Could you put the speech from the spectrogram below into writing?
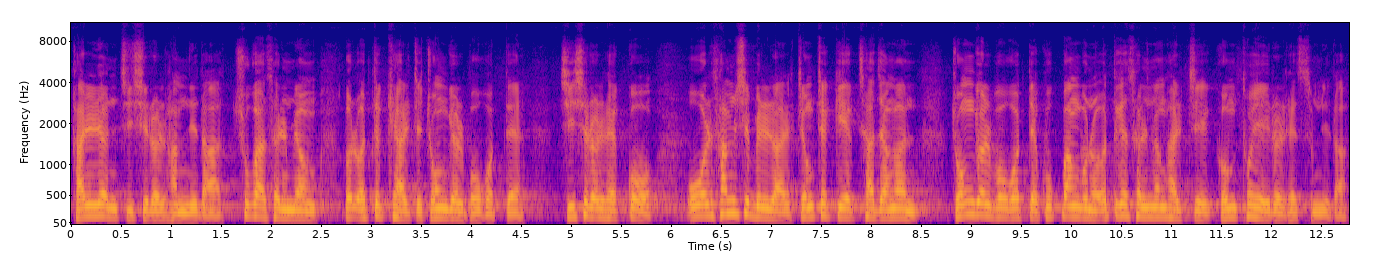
관련 지시를 합니다. 추가 설명을 어떻게 할지 종결 보고 때 지시를 했고 5월 30일 날 정책기획차장은 종결 보고 때 국방부는 어떻게 설명할지 검토 회의를 했습니다.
